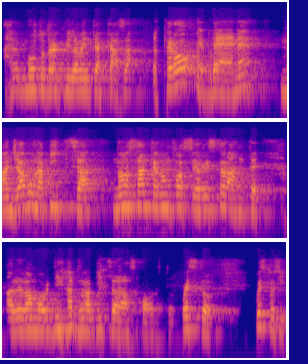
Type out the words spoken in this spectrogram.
Eh, molto tranquillamente a casa, però ebbene mangiavo una pizza, nonostante non fosse al ristorante, avevamo ordinato una pizza da sport. Questo, questo sì,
